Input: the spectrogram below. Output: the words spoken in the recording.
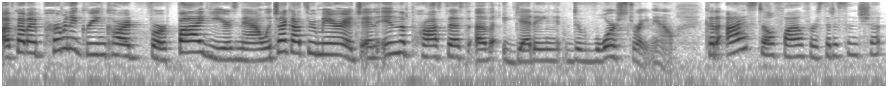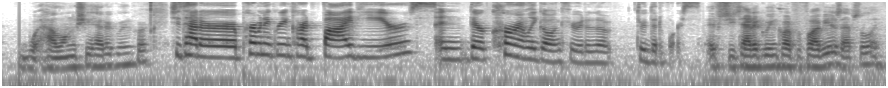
I've got my permanent green card for five years now, which I got through marriage, and in the process of getting divorced right now. Could I still file for citizenship? How long has she had her green card? She's had her permanent green card five years, and they're currently going through the through the divorce. If she's had a green card for five years, absolutely.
